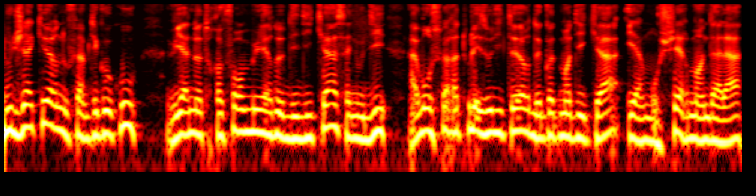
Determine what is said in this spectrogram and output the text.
Jacker nous fait un petit coucou via notre formulaire de dédicace. Elle nous dit un bonsoir à tous les auditeurs de Godmantica et à mon cher Mandala.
